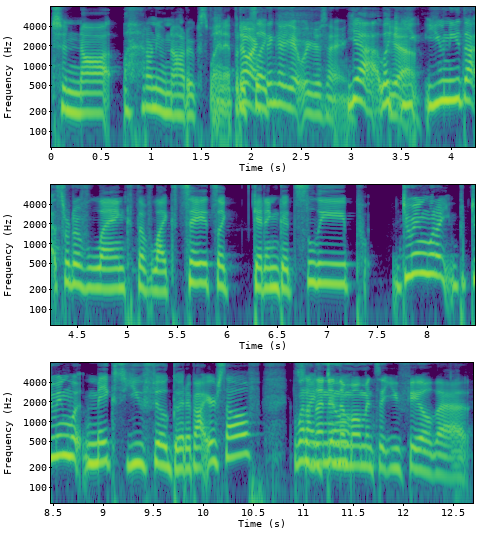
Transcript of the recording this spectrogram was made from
to not I don't even know how to explain it, but no, it's I like think I get what you're saying. yeah, like Yeah. You, you need that sort of length of like say it's like getting good sleep, doing what I, doing what makes you feel good about yourself. When so I then in the moments that you feel that,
